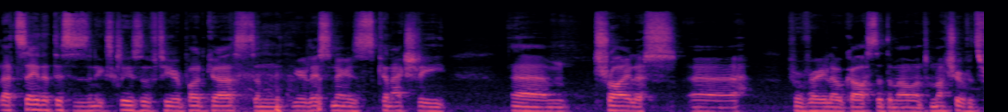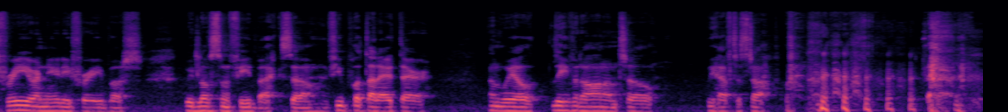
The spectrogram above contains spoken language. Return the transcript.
let's say that this is an exclusive to your podcast and your listeners can actually um, trial it uh, for very low cost at the moment. I'm not sure if it's free or nearly free, but we'd love some feedback. So if you put that out there, and we'll leave it on until we have to stop.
